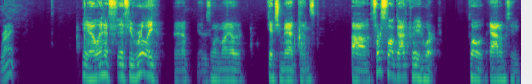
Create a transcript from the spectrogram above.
Right. You know, and if if you really, uh, there's one of my other get you mad things. Uh, first of all, God created work. Told Adam to,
